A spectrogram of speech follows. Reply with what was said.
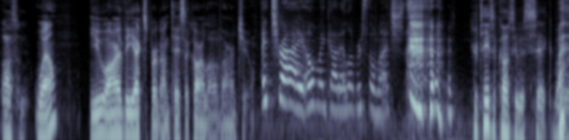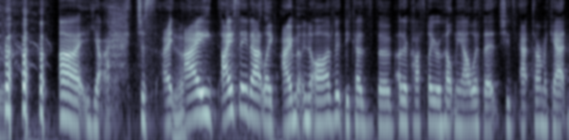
Awesome. Well, you are the expert on Teysa Karlov, aren't you? I try. Oh my god, I love her so much. Your Teysa costume is sick, by the way. uh yeah. Just I yeah. I I say that like I'm in awe of it because the other cosplayer who helped me out with it, she's at Tarma Cat.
